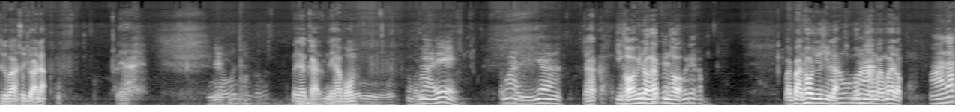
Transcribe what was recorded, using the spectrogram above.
ถือว่าสุดยอดแล้วเนี่ยบรรยากาศนี่ครับผม ตกมาเด้มาดิย่า นะฮะกินข้าวพี่น้องครับกินข้าวเด้ครับบ้านๆเฮาอยู่สิละบ่มีหยังมากมายหรอก มาสัก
